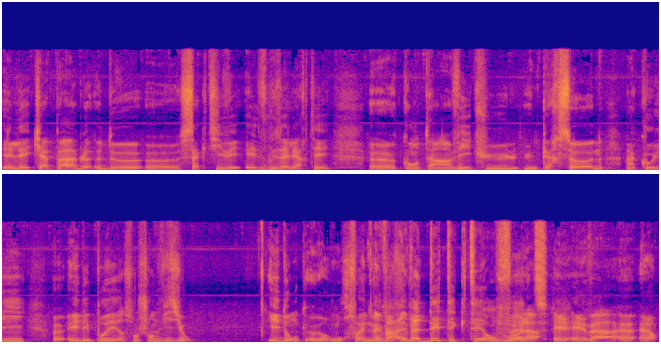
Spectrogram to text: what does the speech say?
Elle est capable de euh, s'activer et de vous alerter euh, quand un véhicule, une personne, un colis est déposé dans son champ de vision. Et donc, on reçoit une Elle va, elle va détecter en voilà, fait. elle, elle va. alors,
